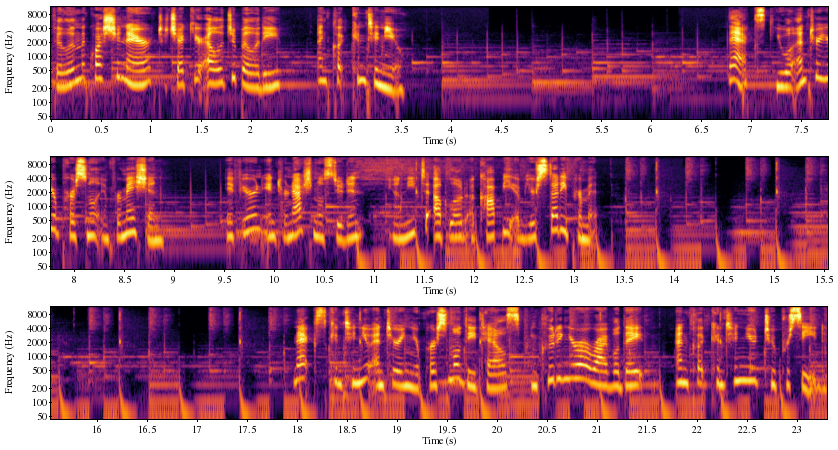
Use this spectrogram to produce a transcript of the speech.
Fill in the questionnaire to check your eligibility and click Continue. Next, you will enter your personal information, if you're an international student, you'll need to upload a copy of your study permit. Next, continue entering your personal details, including your arrival date, and click Continue to proceed.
